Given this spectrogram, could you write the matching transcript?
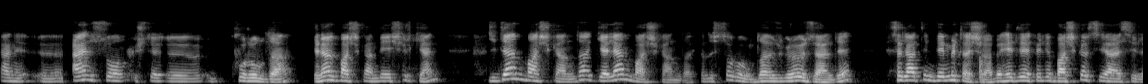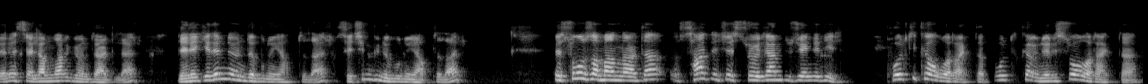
Yani e, en son işte e, kurulda genel başkan değişirken giden başkanda, gelen başkanda, Kılıçdaroğlu'da, Özgür Özel'de Selahattin Demirtaş'a ve HDP'li başka siyasilere selamlar gönderdiler. Delegelerin önünde bunu yaptılar. Seçim günü bunu yaptılar. Ve son zamanlarda sadece söylem düzeyinde değil, politika olarak da, politika önerisi olarak da,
